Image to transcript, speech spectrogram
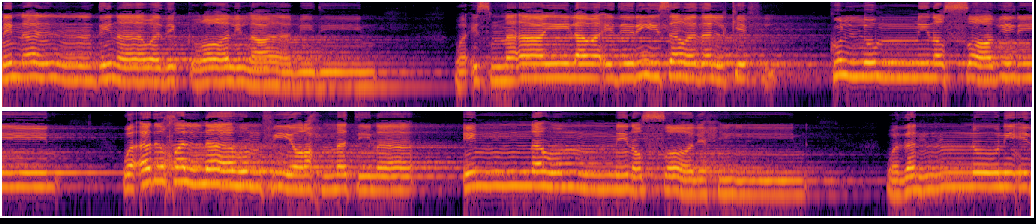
من عندنا وذكرى للعابدين وإسماعيل وإدريس وذا الكفل كل من الصابرين وأدخلناهم في رحمتنا إنهم من الصالحين وذا النون إذ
